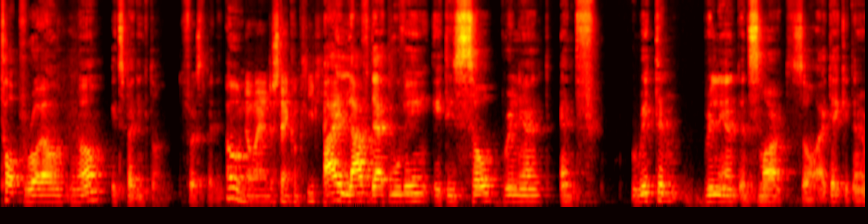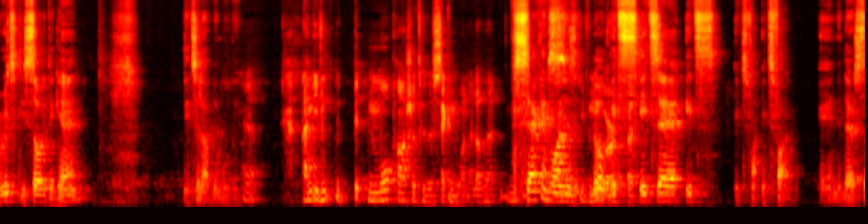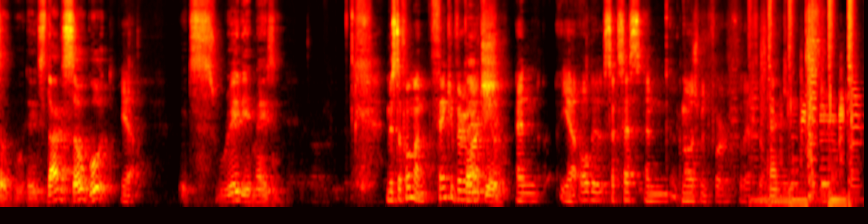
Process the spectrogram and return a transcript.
top royal, you know. It's Paddington, first Paddington. Oh no, I understand completely. I love that movie. It is so brilliant and f- written brilliant and smart. So I take it, and I recently saw it again. It's a lovely movie. Yeah. I'm even a bit more partial to the second one. I love that. The second one is even look, more, it's it's uh, it's it's fun. It's fun, and they're so good. It's done so good. Yeah. It's really amazing. Mr. Folman, thank you very Thank much. you. And yeah, all the success and acknowledgement for, for that film. Thank you.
